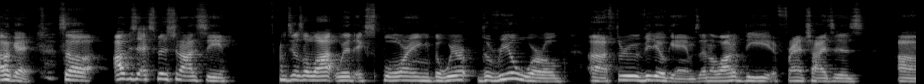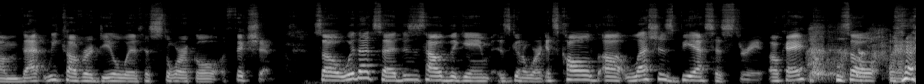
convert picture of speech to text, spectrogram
okay, so obviously, Expedition Odyssey deals a lot with exploring the weir- the real world uh, through video games, and a lot of the franchises um, that we cover deal with historical fiction. So, with that said, this is how the game is going to work. It's called uh, Lesz's BS History. Okay, so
